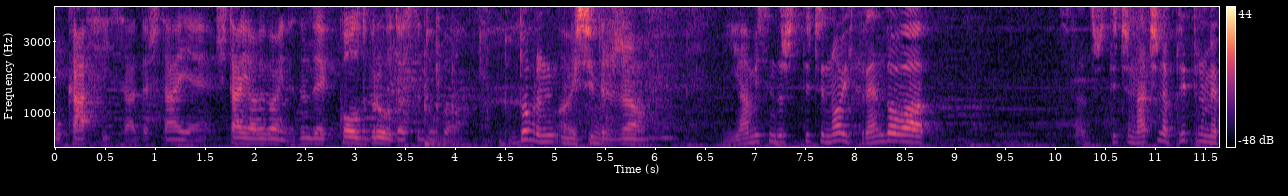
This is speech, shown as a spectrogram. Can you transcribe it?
u kafi sada, šta je, šta je ove godine? Znam da je cold brew dosta dugo Dobro, ovaj, mislim, držao. ja mislim da što se tiče novih trendova, sad što se tiče načina pripreme,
